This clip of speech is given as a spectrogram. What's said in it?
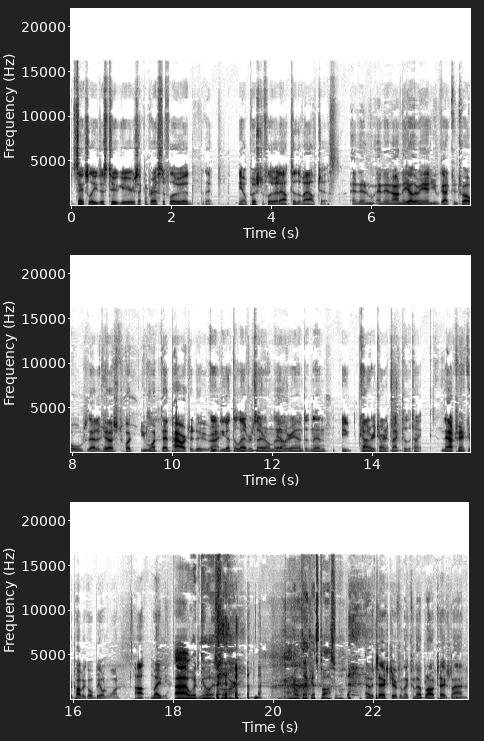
essentially just two gears that compress the fluid that you know push the fluid out to the valve chest. And then, and then on the other end, you've got controls that adjust what you want that power to do. You- Right You, got the levers there on the Yeah. other end, and then you kind of return it back to the tank. now, Trent could probably go build one. Uh, maybe. I wouldn't go as far. I don't think that's possible. I Have a text here from the Canuplaw text line.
